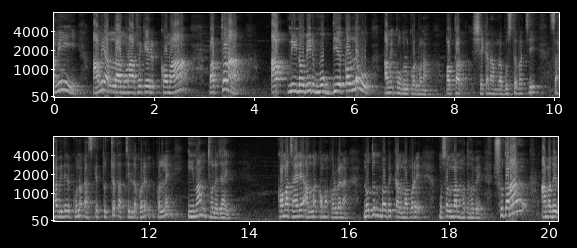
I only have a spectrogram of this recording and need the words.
আমি আমি আল্লাহ মোনাফিকের ক্ষমা প্রার্থনা আপনি নবীর মুখ দিয়ে করলেও আমি কবুল করব না। অর্থাৎ সেখানে আমরা বুঝতে পারছি, সাহাবিদের কোনো কাজকে তুচ্ছ তাচ্ছিল্য করে করলে ইমান চলে যায়। ক্ষমা চাইলে আল্লাহ ক্ষমা করবে না। নতুনভাবে কালমা পরে মুসলমান হতে হবে। সুতরাং আমাদের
